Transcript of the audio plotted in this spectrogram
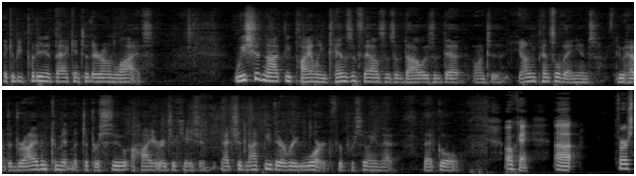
They could be putting it back into their own lives. We should not be piling tens of thousands of dollars of debt onto young Pennsylvanians who have the drive and commitment to pursue a higher education. That should not be their reward for pursuing that, that goal. Okay. Uh, first,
